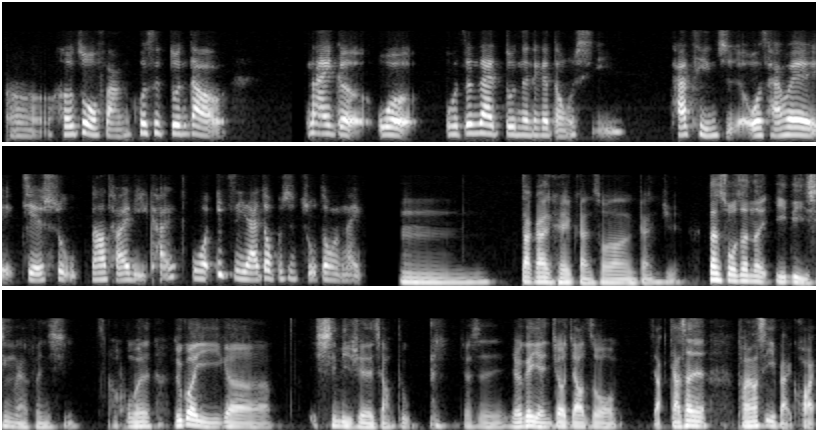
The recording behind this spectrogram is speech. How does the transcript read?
呃合作方，或是蹲到那一个我。我正在蹲的那个东西，它停止了，我才会结束，然后才会离开。我一直以来都不是主动的那一。嗯，大概可以感受到的感觉。但说真的，以理性来分析，我们如果以一个心理学的角度，就是有一个研究叫做假假设同样是一百块，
